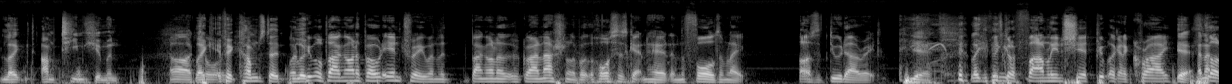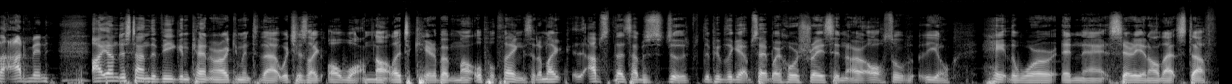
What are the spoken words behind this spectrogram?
like I'm team human. Oh, like totally. if it comes to When look, people bang on about Aintree, when they bang on at the Grand National about the horses getting hurt in the falls, I'm like, oh, it's a dude, all right. yeah, like He's got a family and shit. People are going to cry. Yeah, It's and a lot of admin. I understand the vegan counter argument to that, which is like, oh, what? I'm not allowed to care about multiple things, and I'm like, abs- that's absolutely the people that get upset by horse racing are also you know hate the war in uh, Syria and all that stuff.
